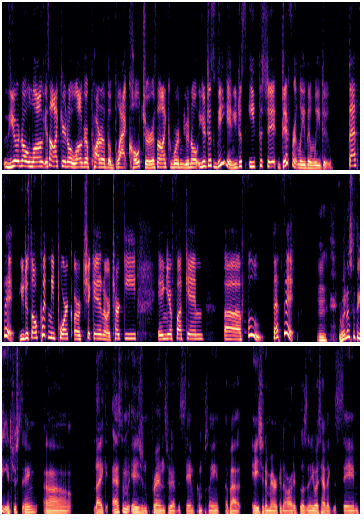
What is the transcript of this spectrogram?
you're no longer it's not like you're no longer part of the black culture it's not like we're you're no you're just vegan you just eat the shit differently than we do that's it. You just don't put any pork or chicken or turkey in your fucking uh, food. That's it. Mm. You want to know something interesting? Uh, like, as some Asian friends who have the same complaint about Asian American articles, and they always have like the same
